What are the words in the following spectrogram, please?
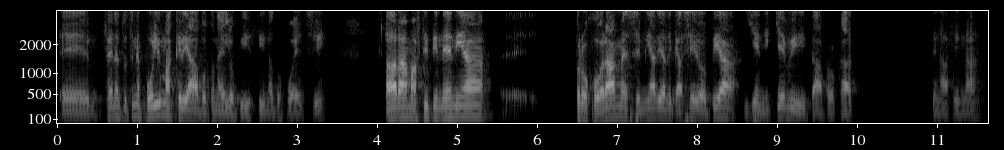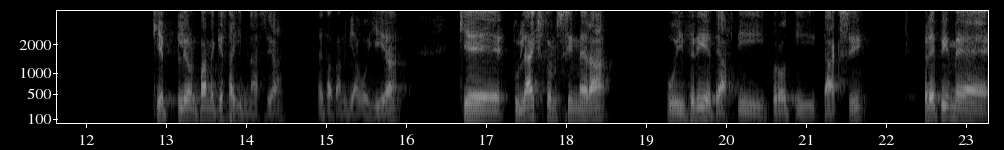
ε, φαίνεται ότι είναι πολύ μακριά από το να υλοποιηθεί, να το πω έτσι. Άρα, με αυτή την έννοια, ε, προχωράμε σε μια διαδικασία η οποία γενικεύει τα προκάτ στην Αθήνα και πλέον πάμε και στα γυμνάσια μετά τα νηπιαγωγεία και τουλάχιστον σήμερα που ιδρύεται αυτή η πρώτη τάξη πρέπει με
